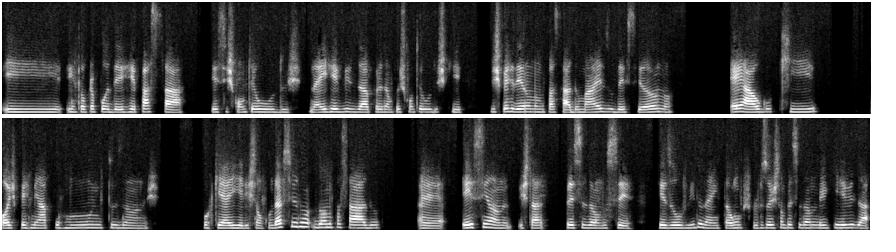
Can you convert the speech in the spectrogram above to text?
e então para poder repassar esses conteúdos, né, e revisar, por exemplo, os conteúdos que eles perderam no ano passado, mais o desse ano, é algo que pode permear por muitos anos, porque aí eles estão com déficit do, do ano passado, é, esse ano está precisando ser resolvido, né? Então os professores estão precisando meio que revisar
